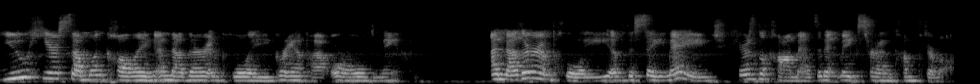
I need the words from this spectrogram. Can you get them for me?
you hear someone calling another employee grandpa or old man. Another employee of the same age hears the comments and it makes her uncomfortable.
